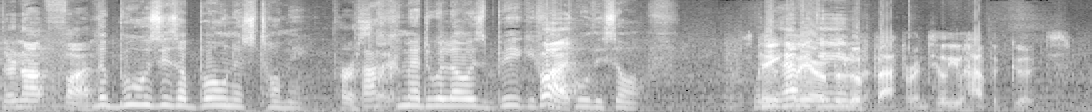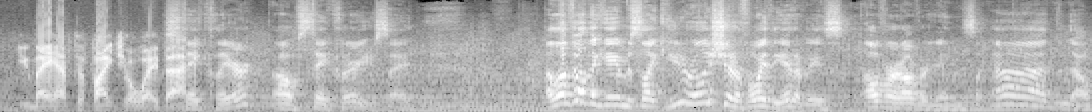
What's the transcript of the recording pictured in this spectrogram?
They're not fun. The booze is a bonus, Tommy. Personally. Ahmed will always big if But- we pull this off. When Stay you have a clear of the Luftwaffe until you have the goods. You may have to fight your way back. Stay clear? Oh, stay clear, you say. I love how the game is like, you really should avoid the enemies over and over again. It's like, ah, no.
